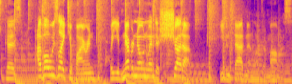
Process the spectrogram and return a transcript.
because I've always liked you, Byron, but you've never known when to shut up. Even bad men love their mamas.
